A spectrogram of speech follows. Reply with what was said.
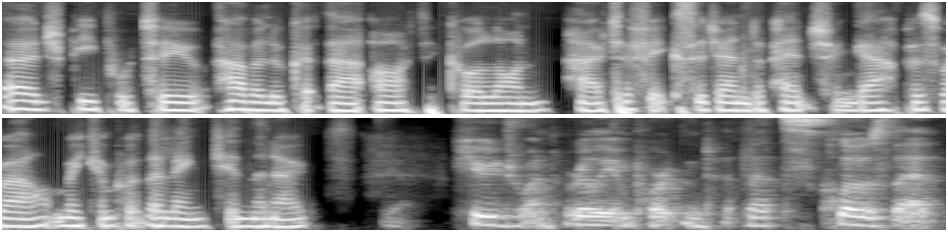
urge people to have a look at that article on how to fix the gender pension gap as well. And we can put the link in the notes. Yeah. Huge one, really important. Let's close that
